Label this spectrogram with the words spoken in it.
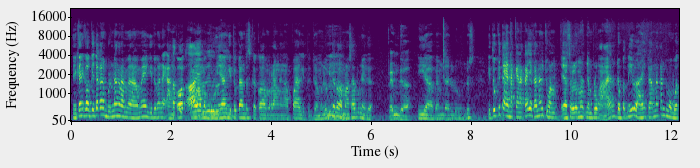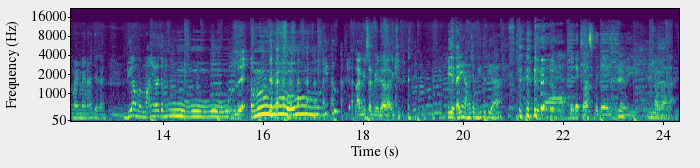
Ya kan kalau kita kan berenang rame-rame gitu kan naik angkot Takut sama, sama gurunya bilang. gitu kan terus ke kolam renang yang apa gitu. Zaman dulu kita kolam renang sabun ya gak? Pemda. Iya, Pemda dulu. Terus itu kita enak-enak aja karena cuma ya selalu nyemplung air dapat nilai karena kan cuma buat main-main aja kan. Dia sama emaknya itu gitu. Nangisnya beda lagi. Iya tadi nangisnya begitu dia. Beda beda kelas beda ini kali. Tawa.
